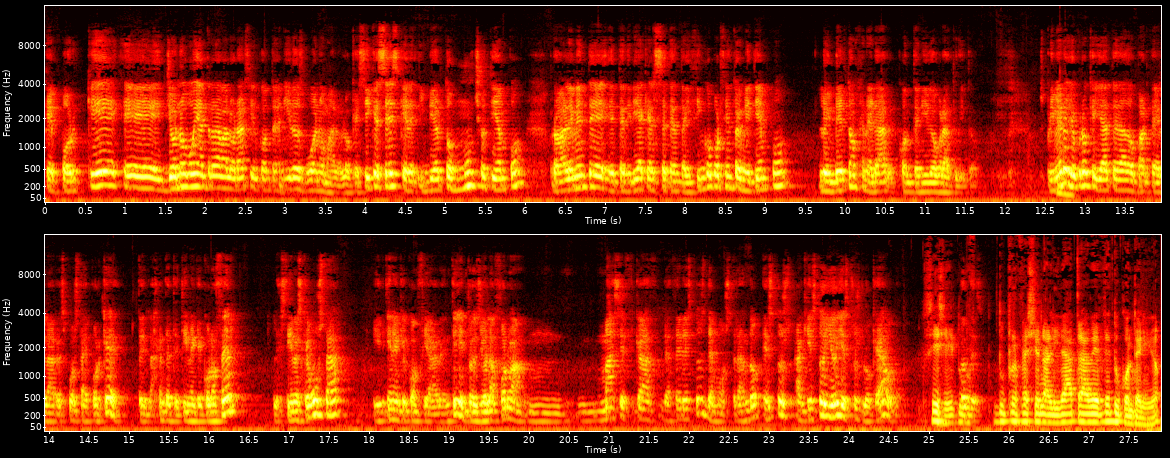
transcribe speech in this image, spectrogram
que por qué eh, yo no voy a entrar a valorar si el contenido es bueno o malo. Lo que sí que sé es que invierto mucho tiempo, probablemente eh, te diría que el 75% de mi tiempo lo invierto en generar contenido gratuito. Pues primero yo creo que ya te he dado parte de la respuesta de por qué. La gente te tiene que conocer, les tienes que gustar y tienen que confiar en ti. Entonces yo la forma mm, más eficaz de hacer esto es demostrando, esto es, aquí estoy yo y esto es lo que hago. Sí, sí, tu, Entonces- tu profesionalidad a través de tu contenido.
